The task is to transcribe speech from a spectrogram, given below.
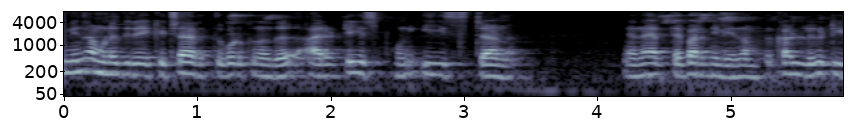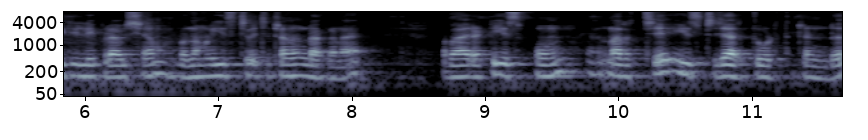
ഇനി നമ്മളിതിലേക്ക് ചേർത്ത് കൊടുക്കുന്നത് അര ടീസ്പൂൺ ഈസ്റ്റാണ് ഞാൻ നേരത്തെ പറഞ്ഞില്ലേ നമുക്ക് കള്ള് കിട്ടിയിട്ടില്ല ഇപ്രാവശ്യം. അപ്പോൾ നമ്മൾ ഈസ്റ്റ് വെച്ചിട്ടാണ് ഉണ്ടാക്കണേ. അപ്പോൾ അര ടീസ്പൂൺ നിറച്ച് ഈസ്റ്റ് ചേർത്ത് കൊടുത്തിട്ടുണ്ട്.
